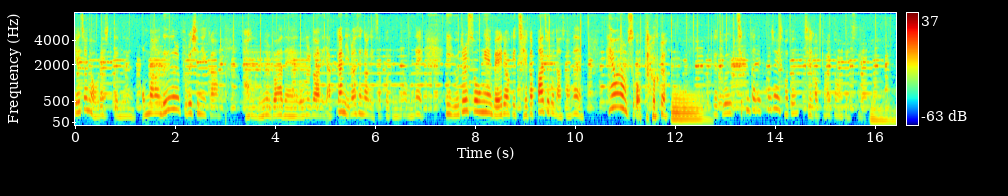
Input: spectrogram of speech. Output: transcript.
예전에 어렸을 때는 엄마가 늘 부르시니까 아우 오늘도 하네 오늘도 하네 약간 이런 생각이 있었거든요. 근데 이 요들송의 매력이 제가 빠지고 나서는 헤어나올 수가 없더라고요. 음, 그래서 지금까지 꾸준히 저도 즐겁게 활동하고 있어요. 음,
